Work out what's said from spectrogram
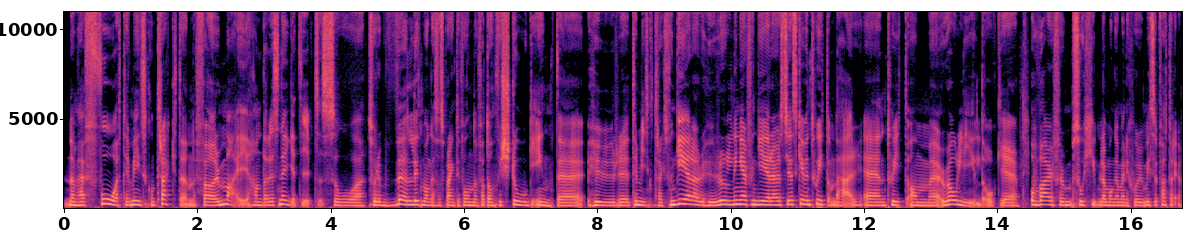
de här få terminskontrakten för maj handlade handlades negativt så, så var det väldigt många som sprang till fonden för att de förstod inte hur terminskontrakt fungerar och hur rullningar fungerar. Så jag skrev en tweet om det här, eh, en tweet om eh, roll yield och, eh, och varför så himla många människor missuppfattar det.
